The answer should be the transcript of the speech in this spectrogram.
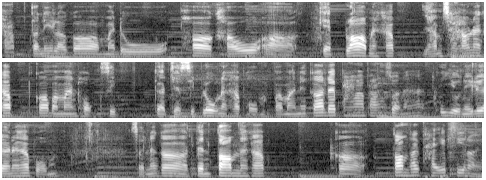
ครับ ตอนนี้เราก็มาดูพ่อเขาเอ่อเก็บรอบนะครับ ยามเช้านะครับ ก็ประมาณ 60 เกิด70 ลูกนะครับผม ประมาณนี้ก็ได้ปลาบางส่วนนะฮะที่อยู่ในเรือนะครับผม ส่วนนั้นก็เป็นต้อมนะครับ ก็ต้อมทักไทาย FC หน่อย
